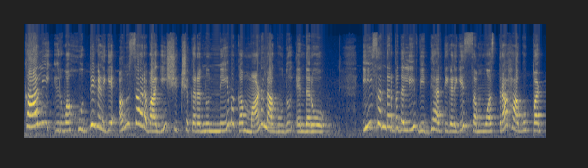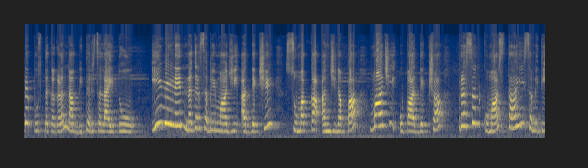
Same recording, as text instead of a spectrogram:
ಖಾಲಿ ಇರುವ ಹುದ್ದೆಗಳಿಗೆ ಅನುಸಾರವಾಗಿ ಶಿಕ್ಷಕರನ್ನು ನೇಮಕ ಮಾಡಲಾಗುವುದು ಎಂದರು. ಈ ಸಂದರ್ಭದಲ್ಲಿ ವಿದ್ಯಾರ್ಥಿಗಳಿಗೆ ಸಮವಸ್ತ್ರ ಹಾಗೂ ಪಠ್ಯ ಪುಸ್ತಕಗಳನ್ನು ವಿತರಿಸಲಾಯಿತು. ಈ ವೇಳೆ ನಗರಸಭೆ ಮಾಜಿ ಅಧ್ಯಕ್ಷೆ ಸುಮಕ್ಕ ಅಂಜಿನಪ್ಪ, ಮಾಜಿ ಉಪಾಧ್ಯಕ್ಷ ಪ್ರಸನ್ ಕುಮಾರ್ ಸ್ಥಾಯಿ ಸಮಿತಿ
